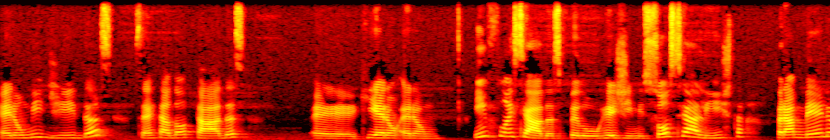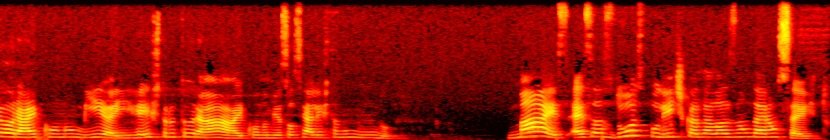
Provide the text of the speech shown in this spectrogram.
eram medidas certo, adotadas é, que eram, eram influenciadas pelo regime socialista para melhorar a economia e reestruturar a economia socialista no mundo. Mas essas duas políticas elas não deram certo.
